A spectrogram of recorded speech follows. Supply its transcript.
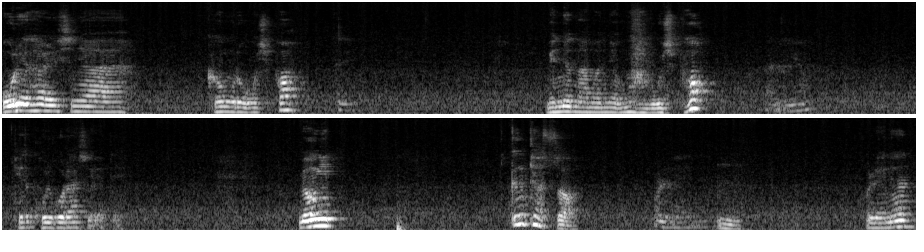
오래 살시냐, 그거 물어보고 싶어? 네. 몇 년 남았냐 물어보고 싶어? 아니요. 계속 골골 하셔야 돼. 명이 끊겼어. 원래는. 응. 원래는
